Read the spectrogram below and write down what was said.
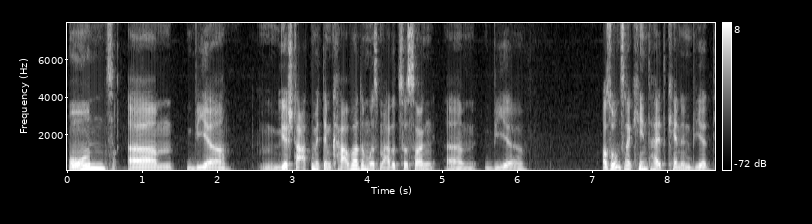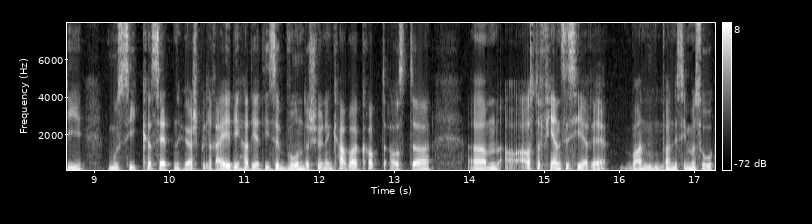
Und ähm, wir, wir starten mit dem Cover, da muss man auch dazu sagen, ähm, wir aus unserer Kindheit kennen wir die Musikkassetten-Hörspielreihe, die hat ja diese wunderschönen Cover gehabt aus der, ähm, aus der Fernsehserie, waren, mhm. waren das immer so,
